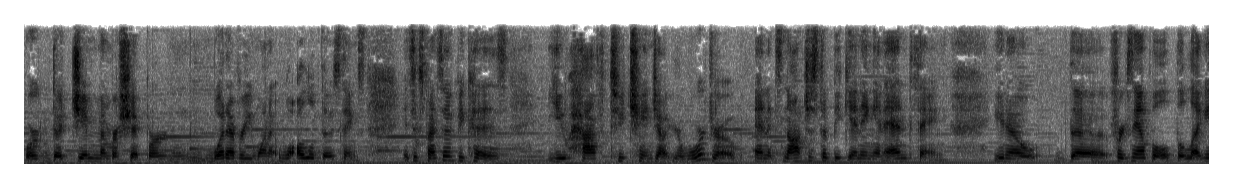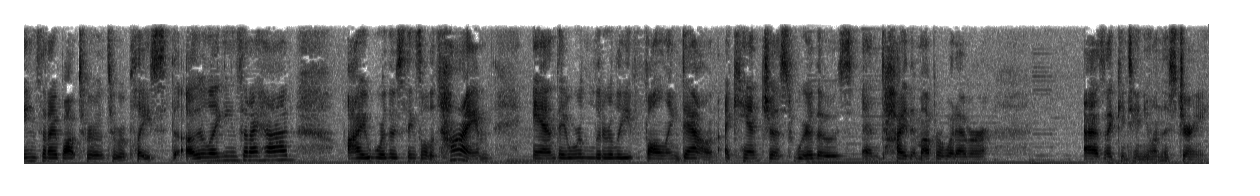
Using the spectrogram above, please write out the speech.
or the gym membership or whatever you want to all of those things. It's expensive because you have to change out your wardrobe and it's not just a beginning and end thing. You know the for example the leggings that i bought to, to replace the other leggings that i had i wore those things all the time and they were literally falling down. I can't just wear those and tie them up or whatever as i continue on this journey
